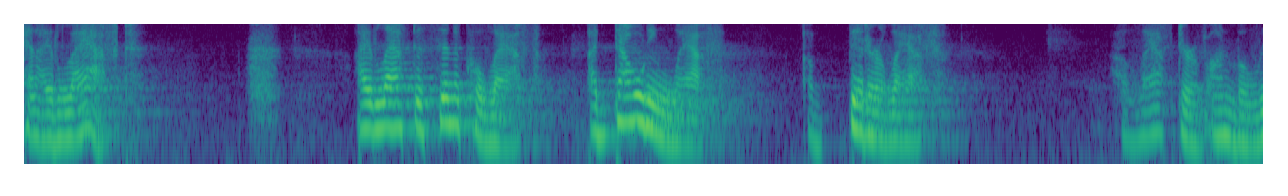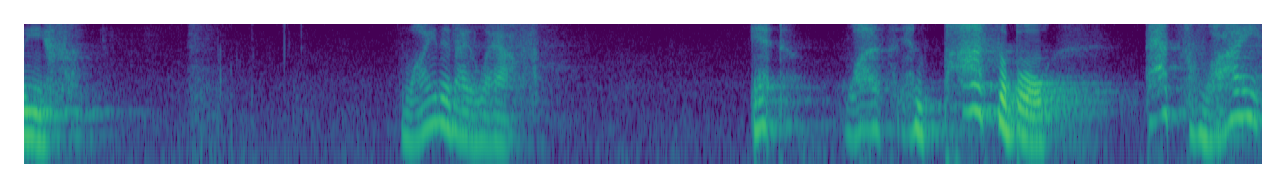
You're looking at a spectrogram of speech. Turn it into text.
And I laughed. I laughed a cynical laugh, a doubting laugh, a bitter laugh, a laughter of unbelief. Why did I laugh? It was impossible. That's why.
